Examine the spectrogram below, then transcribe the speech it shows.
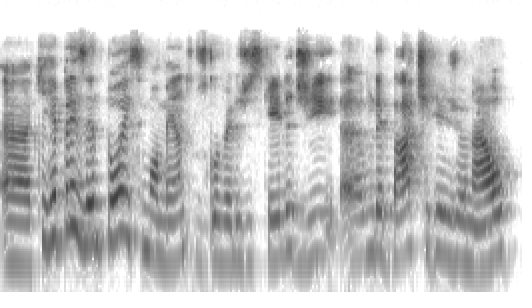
uh, que representou esse momento dos governos de esquerda de uh, um debate regional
